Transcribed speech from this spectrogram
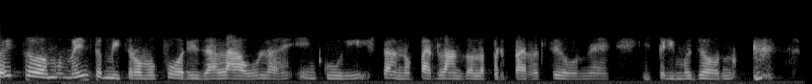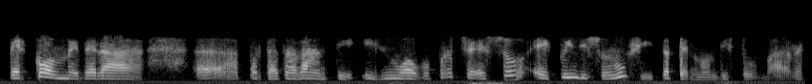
In questo momento mi trovo fuori dall'aula in cui stanno parlando la preparazione il primo giorno per come verrà eh, portato avanti il nuovo processo e quindi sono uscita per non disturbare.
